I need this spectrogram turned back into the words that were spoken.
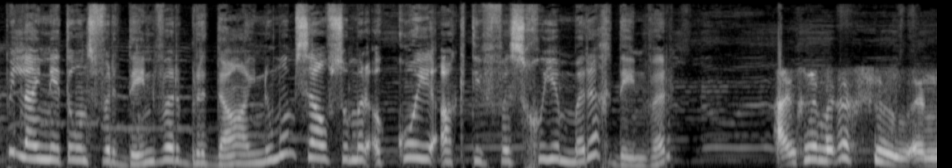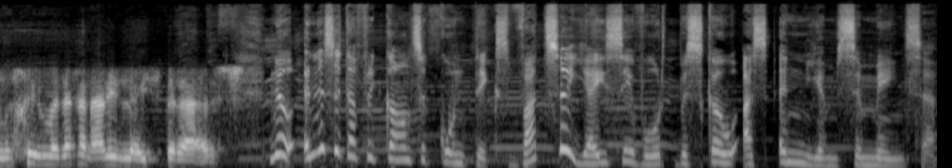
Op die lyn het ons vir Denver Bredai, noem homself sommer 'n koei aktivis. Goeiemiddag Denver. Hy goeiemiddag Sue en goeiemiddag aan al die luisteraars. Nou, in 'n Suid-Afrikaanse konteks, wat sou jy sê word beskou as inheemse mense?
